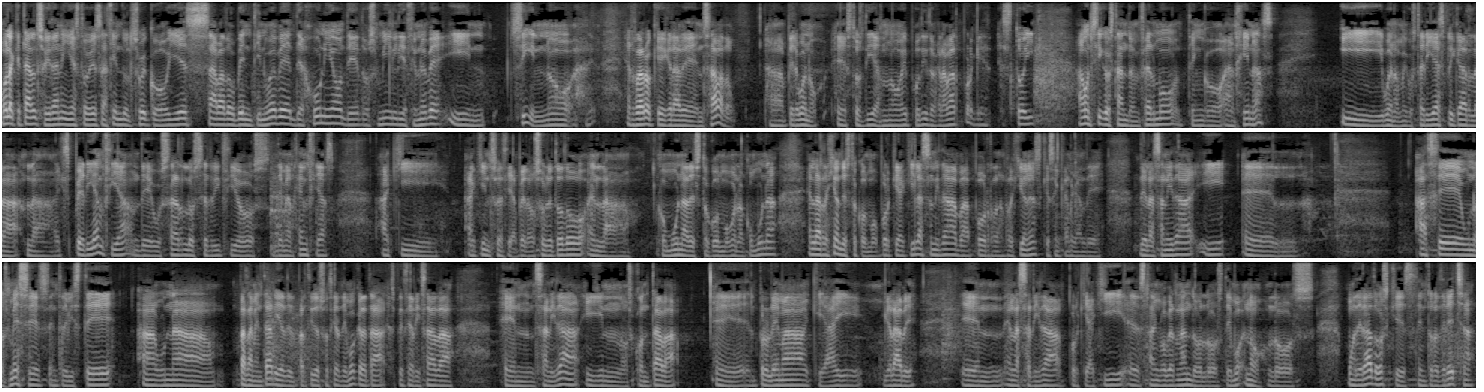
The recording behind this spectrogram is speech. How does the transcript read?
Hola, ¿qué tal? Soy Dani y esto es Haciendo el Sueco. Hoy es sábado 29 de junio de 2019 y sí, no es raro que grabe en sábado, uh, pero bueno, estos días no he podido grabar porque estoy, aún sigo estando enfermo, tengo anginas y bueno, me gustaría explicar la, la experiencia de usar los servicios de emergencias aquí, aquí en Suecia, pero sobre todo en la comuna de Estocolmo, bueno, comuna en la región de Estocolmo, porque aquí la sanidad va por regiones que se encargan de, de la sanidad y hace unos meses entrevisté a una parlamentaria del Partido Socialdemócrata especializada en sanidad y nos contaba eh, el problema que hay grave en, la sanidad, porque aquí están gobernando los, demo, no, los moderados, que es centro derecha,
